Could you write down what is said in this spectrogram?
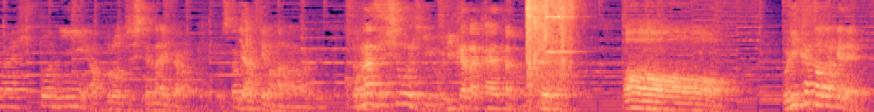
な人にアプローチしてないからってことですか？さっきの話同じ商品売り方変えたらああ売り方だけで。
